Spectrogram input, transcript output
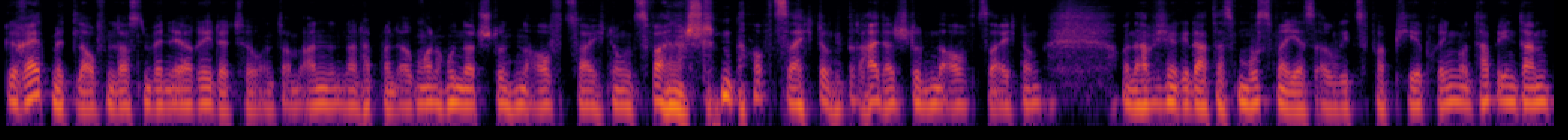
Gerät mitlaufen lassen, wenn er redete. Und am anderen dann hat man irgendwann 100 Stunden Aufzeichnung, 200 Stunden Aufzeichnung, 300 Stunden Aufzeichnung. Und da habe ich mir gedacht, das muss man jetzt irgendwie zu Papier bringen und habe ihn dann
